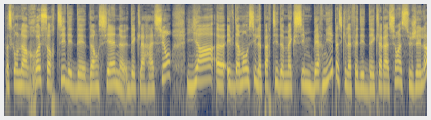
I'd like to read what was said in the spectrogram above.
parce qu'on a ressorti des, d'anciennes déclarations. Il y a évidemment aussi le parti de Maxime Bernier, parce qu'il a fait des déclarations à ce sujet-là.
